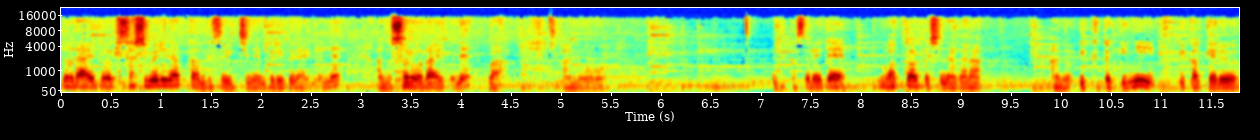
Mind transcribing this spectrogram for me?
のライブ久しぶりだったんですよ、1年ぶりぐらいのね。あの、ソロライブね、は、あの、なんかそれで、ワクワクしながら、あの、行くときに見かける、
